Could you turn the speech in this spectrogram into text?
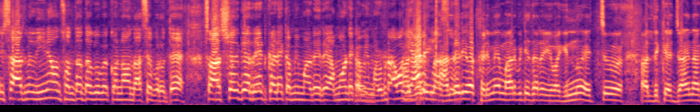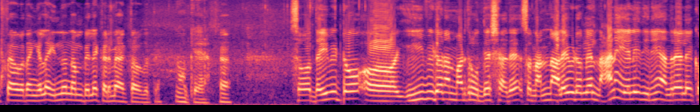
ದಿವಸ ಆದ್ಮೇಲೆ ನೀನೇ ಒಂದು ಸ್ವಂತ ತಗೋಬೇಕು ಅನ್ನೋ ಒಂದು ಆಸೆ ಬರುತ್ತೆ. ಸೊ ಅಷ್ಟೊತ್ತಿಗೆ ರೇಟ್ ಕಡೆ ಕಮ್ಮಿ ಮಾಡಿದ್ರೆ ಅಮೌಂಟೇ ಕಮ್ಮಿ ಮಾಡ್ಬಿಟ್ಟು ಅವಾಗ ಯಾರಿಲ್ಲ ಆಲ್ರೆಡಿ ಇವಾಗ ಕಡಿಮೆ ಮಾಡಿಬಿಟ್ಟಿದ್ದಾರೆ. ಇವಾಗ ಇನ್ನೂ ಹೆಚ್ಚು ಅದಕ್ಕೆ ಜಾಯ್ನ್ ಆಗ್ತಾ ಹೋದಂಗೆಲ್ಲ ಇನ್ನೂ ನಮ್ಮ ಬೆಲೆ ಕಡಿಮೆ ಆಗ್ತಾ ಹೋಗುತ್ತೆ. ಓಕೆ ಹಾ. ಸೊ ದಯವಿಟ್ಟು ಈ ವಿಡಿಯೋ ನಾನು ಮಾಡಿರೋ ಉದ್ದೇಶ ಅದೇ. ಸೊ ನನ್ನ ಹಳೆ ವಿಡಿಯೋಗಳಲ್ಲಿ ನಾನೇ ಹೇಳಿದ್ದೀನಿ. ಅಂದರೆ ಲೈಕ್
